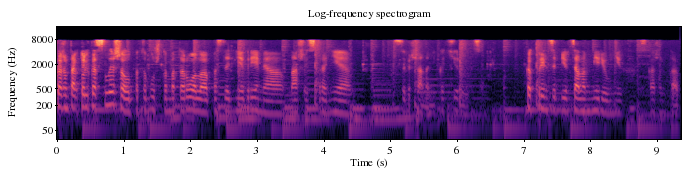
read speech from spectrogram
скажем так, только слышал, потому что Motorola в последнее время в нашей стране совершенно не котируется. Как, в принципе, и в целом мире у них, скажем так,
